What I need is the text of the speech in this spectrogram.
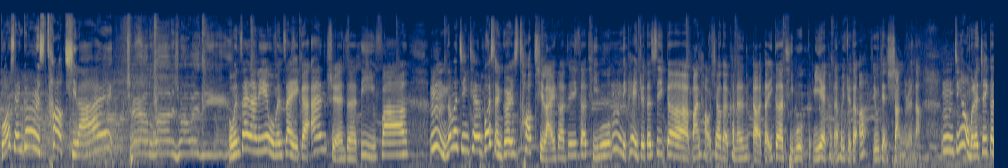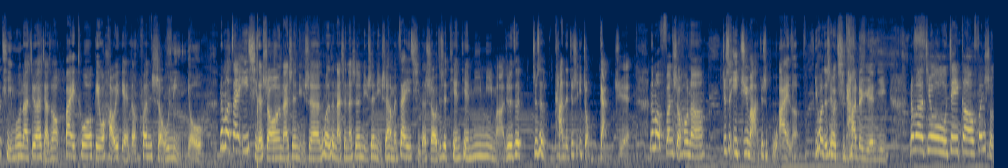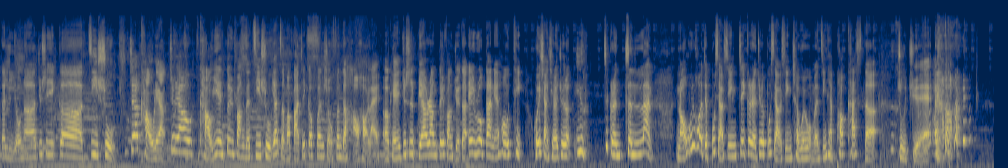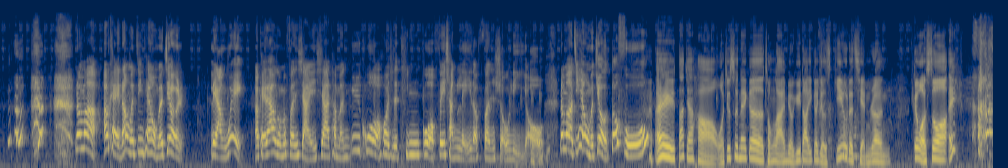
Boys and Girls Talk 起来。我们在哪里？我们在一个安全的地方。嗯，那么今天 Boys and Girls Talk 起来的这一个题目，嗯，你可以觉得是一个蛮好笑的，可能呃的一个题目，你也可能会觉得啊有点伤人呐。嗯，今天我们的这个题目呢，就要讲说，拜托给我好一点的分手理由。那么在一起的时候，男生女生或者是男生男生女生女生他们在一起的时候，就是甜甜蜜蜜嘛，就是这就是谈的就是一种感觉。那么分手后呢，就是一句嘛，就是不爱了，又或者是有其他的原因。那么就这个分手的理由呢，就是一个技术，就要考量，就要考验对方的技术，要怎么把这个分手分得好好来。OK，就是不要让对方觉得，哎，若干年后听回想起来，觉得，哟，这个人真烂。然后或者不小心，这个人就会不小心成为我们今天 podcast 的主角。那么，OK，那我们今天我们就两位，OK，来我们分享一下他们遇过或者是听过非常雷的分手理由。那么今天我们就有豆腐。哎，大家好，我就是那个从来没有遇到一个有 skill 的前任，跟我说，哎，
